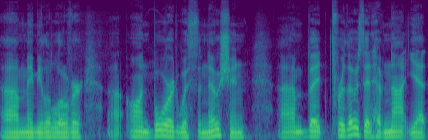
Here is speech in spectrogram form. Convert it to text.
um, maybe a little over, uh, on board with the notion. Um, but for those that have not yet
